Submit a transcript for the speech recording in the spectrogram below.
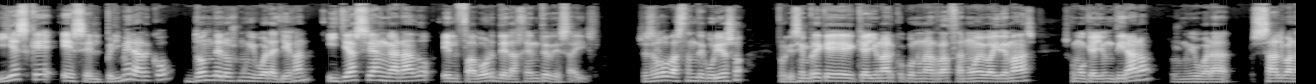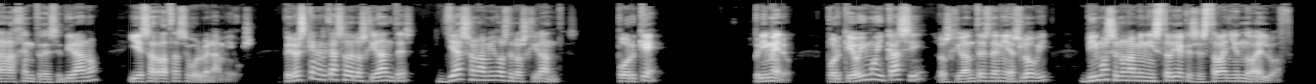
y es que es el primer arco donde los Mugiwara llegan y ya se han ganado el favor de la gente de esa isla. Es algo bastante curioso, porque siempre que, que hay un arco con una raza nueva y demás, es como que hay un tirano, los Mugiwara salvan a la gente de ese tirano y esa raza se vuelven amigos. Pero es que en el caso de los gigantes, ya son amigos de los gigantes. ¿Por qué? Primero, porque hoy muy casi, los gigantes de Enies Lobby, vimos en una mini historia que se estaban yendo a Elbaf.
